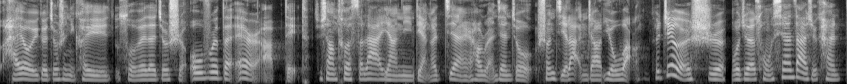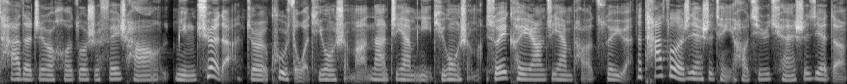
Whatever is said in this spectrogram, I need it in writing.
还有一个就是你可以所谓的就是 over the air update，就像特斯拉一样，你点个键，然后软件就升级了，你知道有网。所以这个是我觉得从现在去看它的这个合作是非常明确的，就是 Cruise 我提供什么，那 GM 你提供什么，所以可以让 GM 跑得最远。那他做了这件事情以后，其实全世界的。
